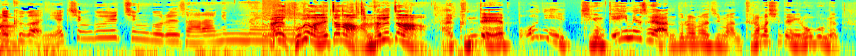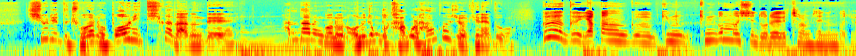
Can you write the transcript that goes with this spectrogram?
근데 그거 아니에요? 친구의 친구를 사랑했네. 아니 고백 안 했잖아 안 사귀었잖아. 아니 근데 뻔히 지금 게임에서야 안 드러나지만 드라마 신당 이런 거 보면 시오리도 좋아하는 거 뻔히 티가 나는데 음. 한다는 거는 어느 정도 각오를 한 거죠, 걔네도. 그, 그 약간 그 김, 김건모 씨 노래처럼 되는 거죠.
